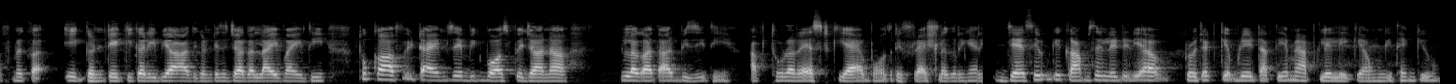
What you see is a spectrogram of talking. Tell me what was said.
उसमें का एक घंटे के करीब या आधे घंटे से ज़्यादा लाइव आई थी। तो काफ़ी टाइम से बिग बॉस पे जाना लगातार बिज़ी थी। अब थोड़ा रेस्ट किया है, बहुत रिफ़्रेश लग रही है। जैसे उनके काम से रिलेटेड या प्रोजेक्ट की अपडेट आती है, मैं आपके लिए लेके आऊँगी। थैंक यू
